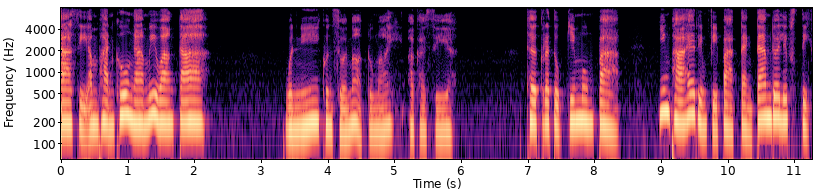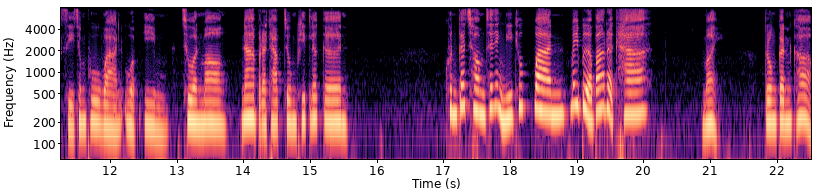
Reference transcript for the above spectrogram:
ตาสีอัมพันคู่งามไม่วางตา วันนี้คุณสวยมากรู้ไหมอาคาเซีย เธอกระตุกยิ้มมุมปาก ยิ่งพาให้ริมฝีปากแต่งแต้มด้วยลิปสติกสีชมพูหวานอวบอิ่ม ชวนมองหน้าประทับจุมพิษเหลือเกิน คุณก็ชมฉันอย่างนี้ทุกวันไม่เบื่อบ้างหรอคะ ไม่ ตรงกันข้าม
